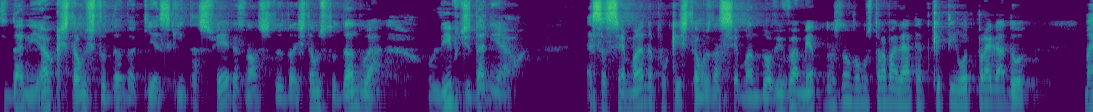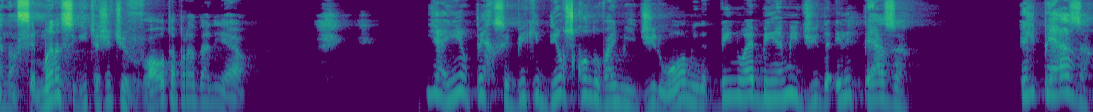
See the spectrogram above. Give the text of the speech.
de Daniel, que estamos estudando aqui às quintas-feiras, nós estamos estudando a, o livro de Daniel. Essa semana, porque estamos na semana do avivamento, nós não vamos trabalhar, até porque tem outro pregador. Mas na semana seguinte a gente volta para Daniel. E aí eu percebi que Deus, quando vai medir o homem, bem não é bem a medida, ele pesa. Ele pesa.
